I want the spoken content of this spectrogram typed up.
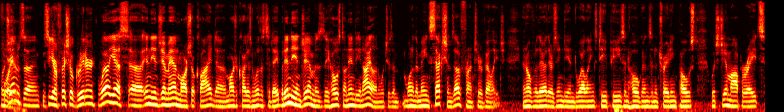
Well, for you? Jim's uh, Is he your official greeter? Well, yes, uh, Indian Jim and Marshal Clyde. Uh, Marshal Clyde isn't with us today, but Indian Jim is the host on Indian Island, which is a, one of the main sections of Frontier Village. And over there, there's Indian dwellings, teepees, and hogans, and a trading post, which Jim operates.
